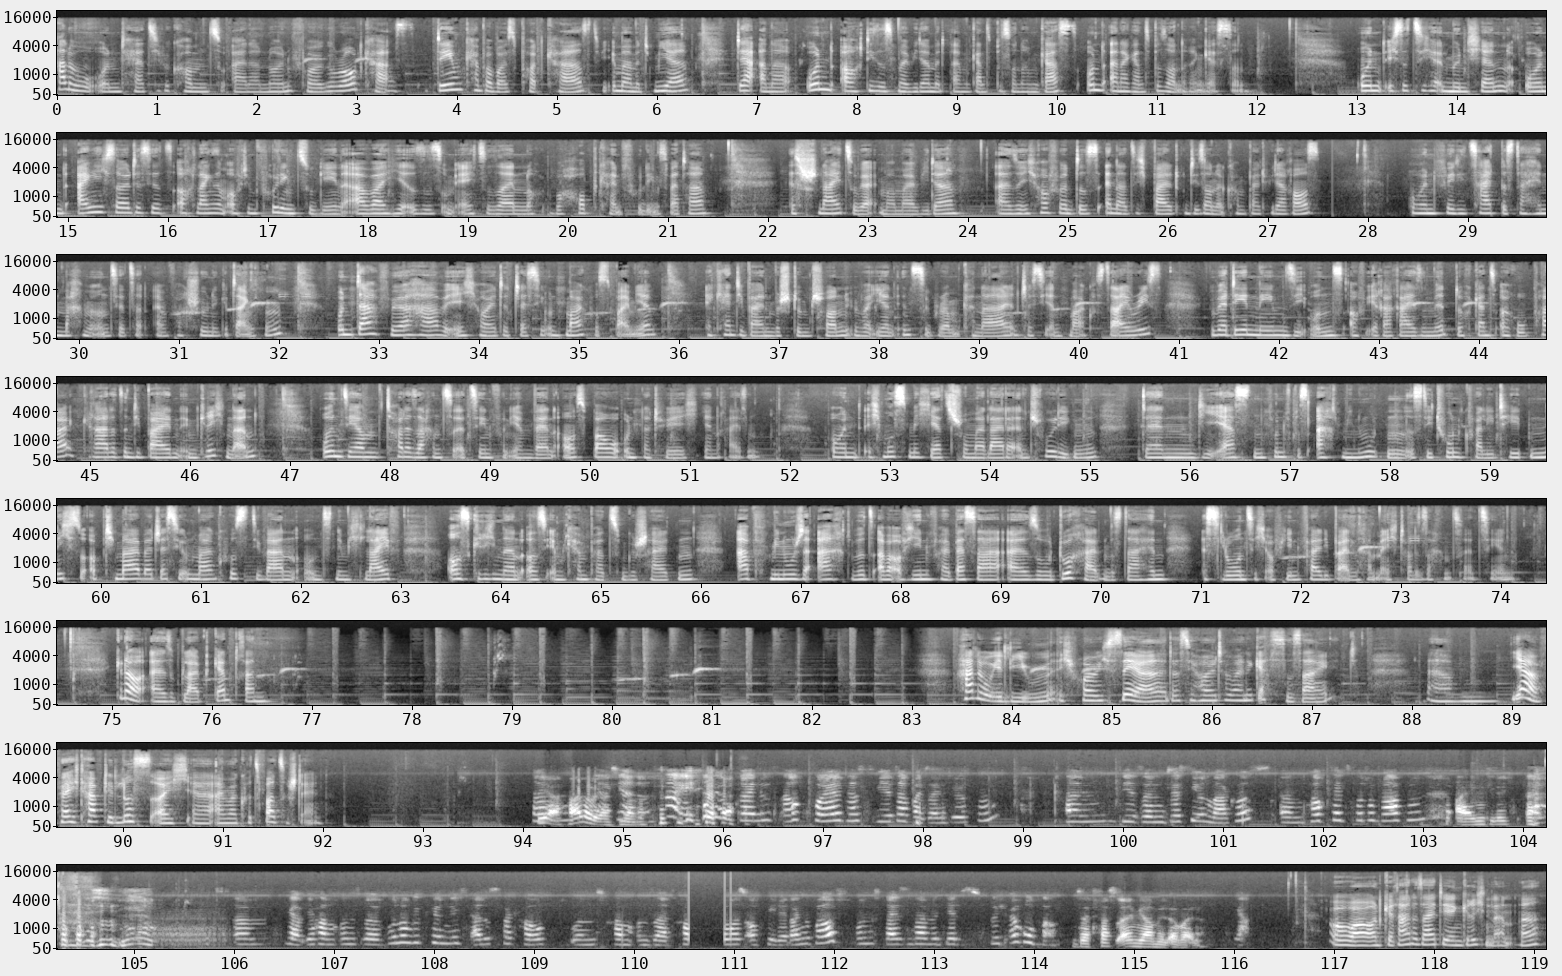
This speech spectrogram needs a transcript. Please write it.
Hallo und herzlich willkommen zu einer neuen Folge Roadcast, dem Camperboys Podcast, wie immer mit mir, der Anna und auch dieses Mal wieder mit einem ganz besonderen Gast und einer ganz besonderen Gästin. Und ich sitze hier in München und eigentlich sollte es jetzt auch langsam auf den Frühling zugehen, aber hier ist es, um ehrlich zu sein, noch überhaupt kein Frühlingswetter. Es schneit sogar immer mal wieder. Also ich hoffe, das ändert sich bald und die Sonne kommt bald wieder raus. Und für die Zeit bis dahin machen wir uns jetzt halt einfach schöne Gedanken. Und dafür habe ich heute Jessie und Markus bei mir. Ihr kennt die beiden bestimmt schon über ihren Instagram-Kanal Jessie and Markus Diaries. Über den nehmen sie uns auf ihrer Reise mit durch ganz Europa. Gerade sind die beiden in Griechenland und sie haben tolle Sachen zu erzählen von ihrem Van-Ausbau und natürlich ihren Reisen. Und ich muss mich jetzt schon mal leider entschuldigen, denn die ersten fünf bis acht Minuten ist die Tonqualität nicht so optimal bei Jesse und Markus. Die waren uns nämlich live aus Griechenland aus ihrem Camper zugeschalten. Ab Minute acht wird es aber auf jeden Fall besser. Also durchhalten bis dahin. Es lohnt sich auf jeden Fall. Die beiden haben echt tolle Sachen zu erzählen. Genau, also bleibt gern dran. Hallo ihr Lieben, ich freue mich sehr, dass ihr heute meine Gäste seid. Ähm, ja, vielleicht habt ihr Lust, euch äh, einmal kurz vorzustellen. Ja, ähm, hallo erstmal. Ja, Hi, wir freuen uns auch voll, dass wir dabei sein dürfen. Ähm, wir sind Jessie und Markus, ähm, Hochzeitsfotografen. Eigentlich. und, ähm, ja, wir haben unsere Wohnung gekündigt, alles verkauft und haben unser Traum Haus auf Rädern gebaut und reisen damit jetzt durch Europa. Seit fast einem Jahr mittlerweile. Ja. Oh wow, und gerade seid ihr in Griechenland, ne?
